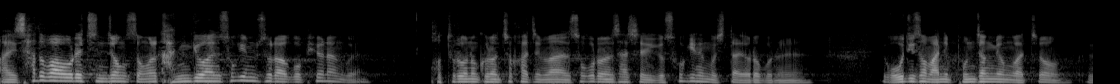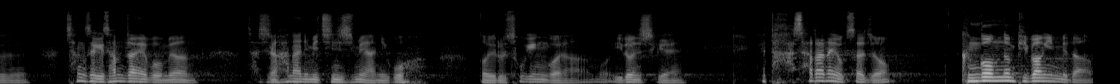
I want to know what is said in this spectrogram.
아니, 사도 바울의 진정성을 간교한 속임수라고 표현한 거예요. 겉으로는 그런 척 하지만 속으로는 사실 이거 속이는 것이다, 여러분을. 이거 어디서 많이 본 장면 같죠? 그 창세기 3장에 보면 사실은 하나님이 진심이 아니고 너희를 속인 거야. 뭐 이런 식의. 다 사단의 역사죠. 근거 없는 비방입니다.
